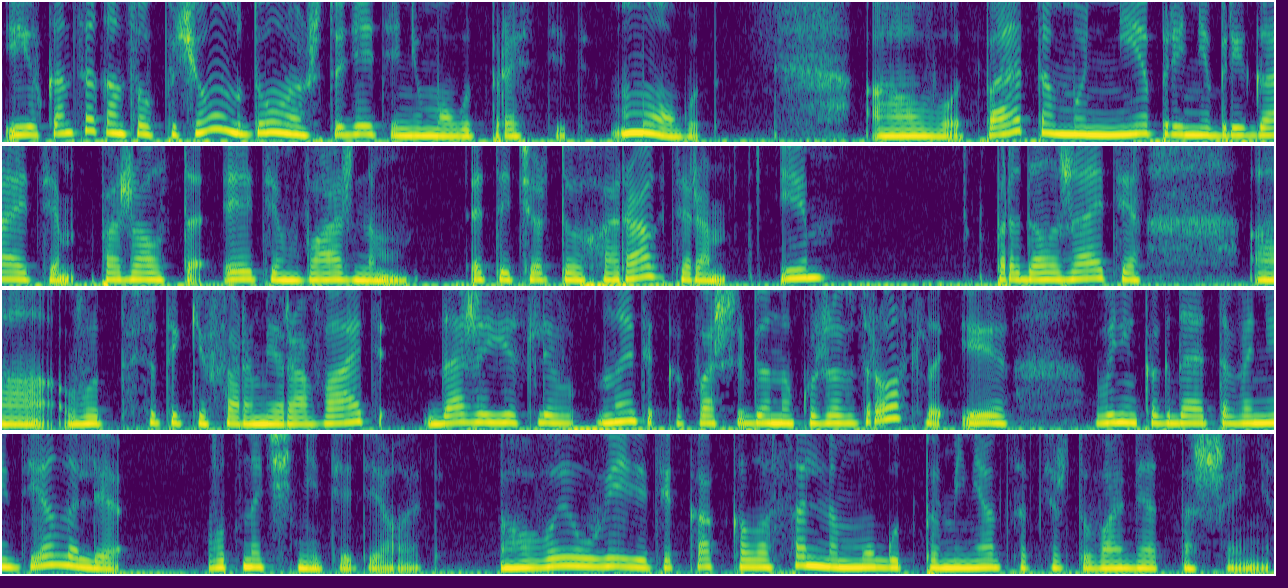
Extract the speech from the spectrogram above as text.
И в конце концов, почему мы думаем, что дети не могут простить? Могут. А, вот, поэтому не пренебрегайте, пожалуйста, этим важным, этой чертой характера и продолжайте а, вот все-таки формировать, даже если, знаете, как ваш ребенок уже взрослый, и вы никогда этого не делали, вот начните делать. Вы увидите, как колоссально могут поменяться между вами отношения.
